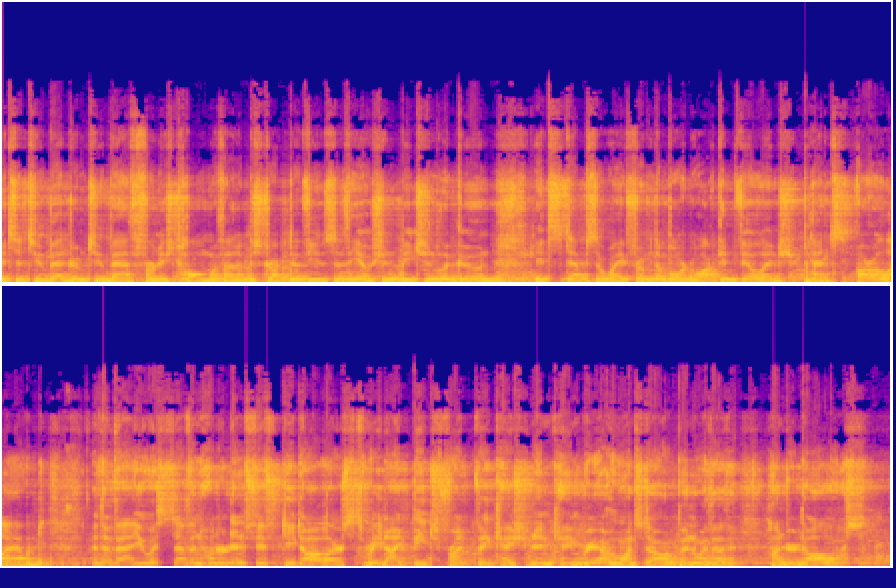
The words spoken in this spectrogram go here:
It's a two-bedroom, two-bath furnished home with unobstructed views of the ocean, beach, and lagoon. It steps away from the boardwalk and village. Pets are allowed. The value is $750. Three-night beachfront vacation in Cambria. Who wants to open with a $100?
